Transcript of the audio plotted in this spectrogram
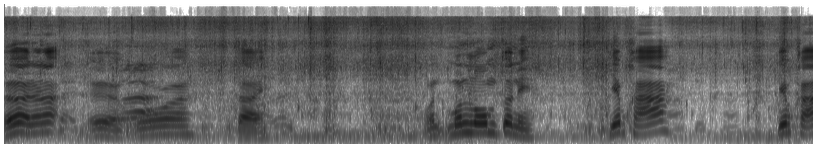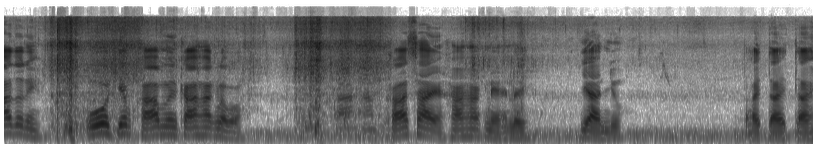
เออนั่นละเออโอ้ยตายมันมันลมตัวนี้เจ็บขาเจ็บขาตัวนี้โอ้เจ็บขามันขาหักแล้วบ่ขาหักขาใส่ขาหักแหน่เลยย่านอยู่ตายตายตาย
